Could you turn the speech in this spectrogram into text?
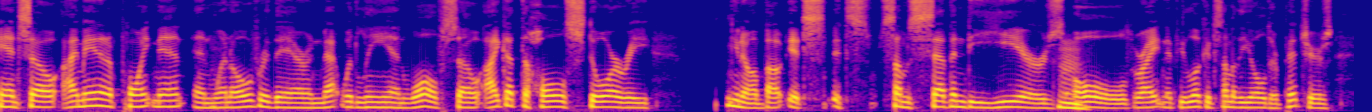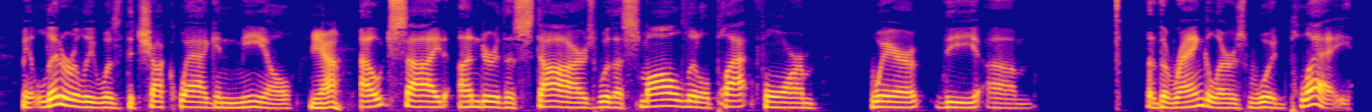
And so I made an appointment and went over there and met with Leanne Wolfe. So I got the whole story you know about it's it's some 70 years old right and if you look at some of the older pictures I mean, it literally was the chuck wagon meal yeah, outside under the stars with a small little platform where the um, the wranglers would play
